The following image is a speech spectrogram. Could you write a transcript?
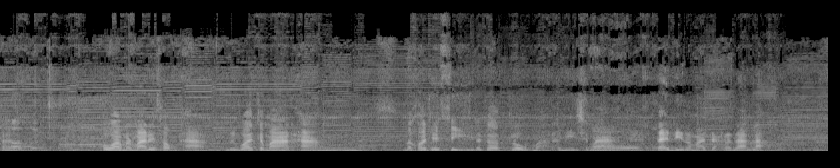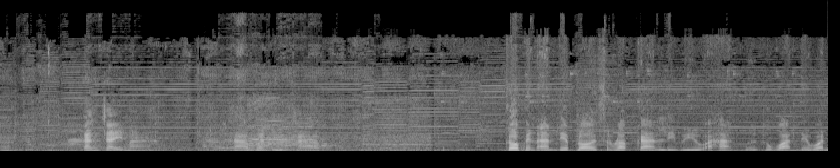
เอขออบคุณค่ะเพราะว่ามันมาได้สองทาง หรือว่าจะมาทางนครชัยศรีแล้วก็ตรงมาทางนี้ใช่ไหมแต่อันนี้เรามาจากทางด้านหลังนะฮะตั้งใจมาครับสวัสดีครับ ก็เป็นอันเรียบร้อยสำหรับการรีวิวอาหารมื้อกลางวันในวัน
